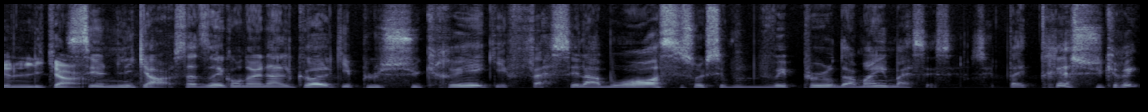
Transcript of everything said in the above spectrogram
une liqueur. C'est une liqueur. C'est-à-dire qu'on a un alcool qui est plus sucré, qui est facile à boire. C'est sûr que si vous buvez pur de même, ben c'est peut-être très sucré.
